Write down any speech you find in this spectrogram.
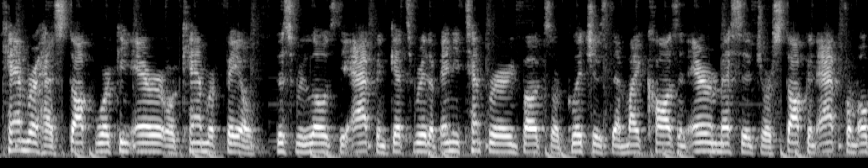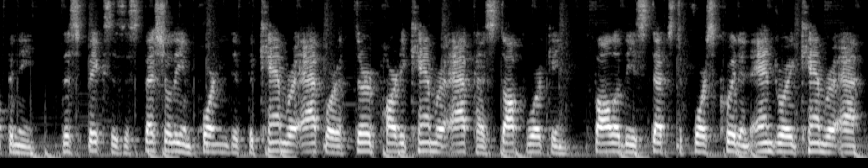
camera has stopped working error or camera failed. This reloads the app and gets rid of any temporary bugs or glitches that might cause an error message or stop an app from opening. This fix is especially important if the camera app or a third-party camera app has stopped working. Follow these steps to force quit an Android camera app.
